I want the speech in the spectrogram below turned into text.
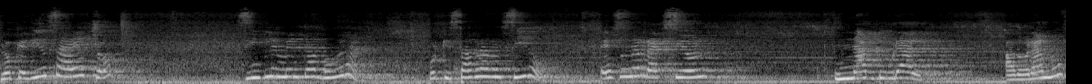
lo que Dios ha hecho, simplemente adora, porque está agradecido. Es una reacción natural. Adoramos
